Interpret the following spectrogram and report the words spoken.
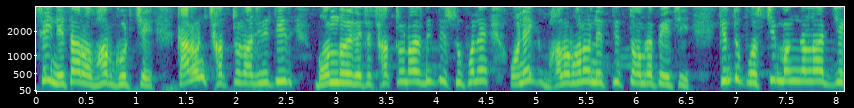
সেই নেতার অভাব ঘটছে। কারণ ছাত্র রাজনীতির বন্ধ হয়ে গেছে। ছাত্র রাজনীতির সুফলে অনেক ভালো ভালো নেতৃত্ব আমরা পেয়েছি। কিন্তু পশ্চিমবাংলার যে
